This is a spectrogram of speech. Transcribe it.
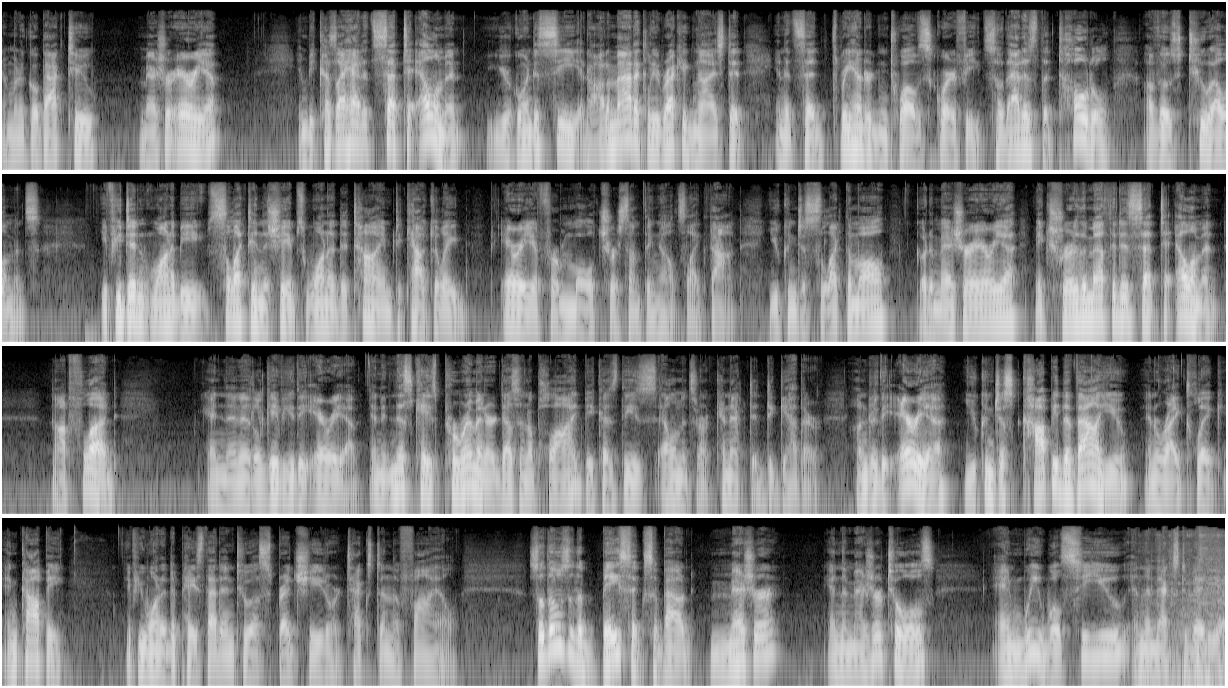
I'm going to go back to measure area. And because I had it set to element, you're going to see it automatically recognized it and it said 312 square feet. So that is the total of those two elements if you didn't want to be selecting the shapes one at a time to calculate area for mulch or something else like that. You can just select them all, go to measure area, make sure the method is set to element, not flood, and then it'll give you the area. And in this case, perimeter doesn't apply because these elements aren't connected together. Under the area, you can just copy the value and right click and copy if you wanted to paste that into a spreadsheet or text in the file. So those are the basics about measure and the measure tools. and we will see you in the next video.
